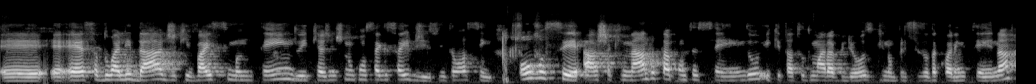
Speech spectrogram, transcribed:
É, é, essa dualidade que vai se mantendo e que a gente não consegue sair disso. Então, assim, ou você acha que nada está acontecendo e que está tudo maravilhoso, que não precisa da quarentena,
